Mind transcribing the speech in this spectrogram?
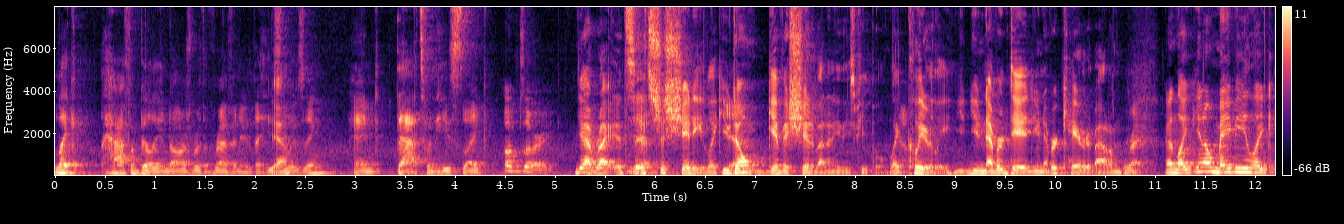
like half a billion dollars worth of revenue that he's Yeah. losing and that's when he's like i'm sorry Yeah, right. It's Yeah. it's just shitty. Like you Yeah. don't give a shit about any of these people. Like No. clearly, you, you never did. You never cared about them. Right. And like you know maybe like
